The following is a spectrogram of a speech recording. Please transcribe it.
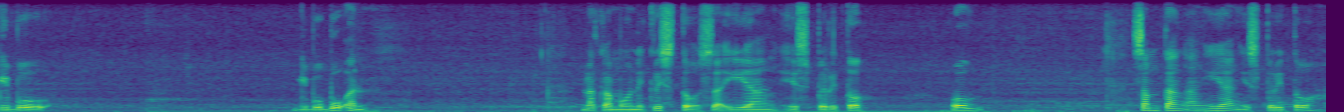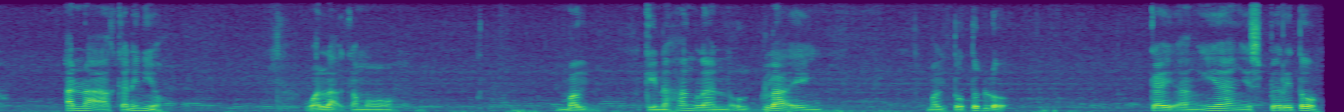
gibu gibubuan nakamo ni Kristo sa iyang espiritu o samtang ang iyang espiritu ana kaninyo? Wala kamo magkinahanglan og laing magtutudlo kay ang iyang espiritu.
